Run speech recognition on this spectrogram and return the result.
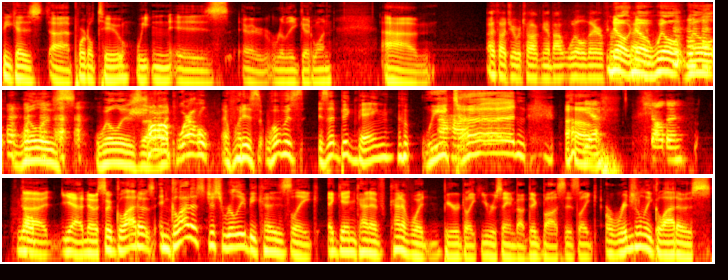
because uh, Portal 2, Wheaton is a really good one. Um, I thought you were talking about Will there. For no, a no. Will, Will, Will is Will is. Shut uh, up, Will. What, what is what was is that Big Bang? Wheaton. Uh-huh. Um, yeah, Sheldon. No, Uh, yeah, no. So Glados and Glados just really because like again, kind of kind of what Beard like you were saying about Big Boss is like originally Glados.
